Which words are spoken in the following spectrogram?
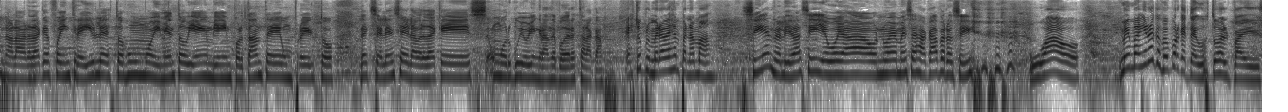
No, la verdad que fue increíble. Esto es un movimiento bien, bien importante, un proyecto de excelencia y la verdad que es un orgullo bien grande poder estar acá. ¿Es tu primera vez en Panamá? Sí, en realidad sí. Llevo ya nueve meses acá, pero sí. ¡Wow! Me imagino que fue porque te gustó el país.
